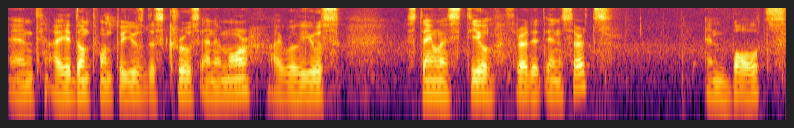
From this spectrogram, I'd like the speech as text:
and I don't want to use the screws anymore. I will use stainless steel threaded inserts and bolts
